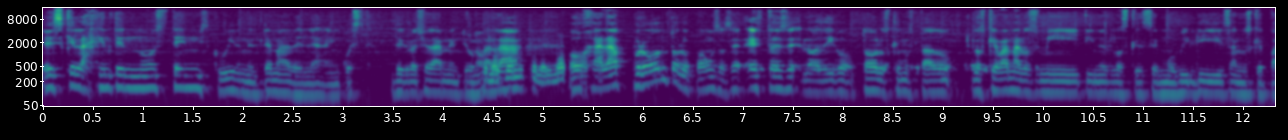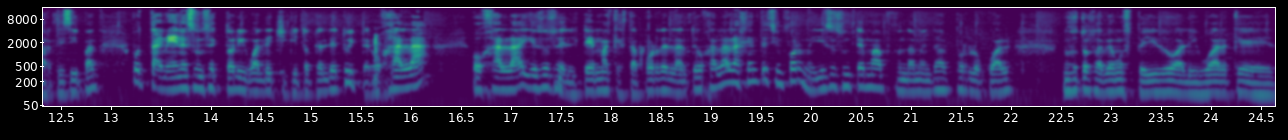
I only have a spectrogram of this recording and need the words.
es que la gente no esté inmiscuida en el tema de la encuesta desgraciadamente. Ojalá, ojalá pronto lo podamos hacer. Esto es, lo digo, todos los que hemos estado, los que van a los mítines, los que se movilizan, los que participan, pues también es un sector igual de chiquito que el de Twitter. Ojalá, ojalá, y eso es el tema que está por delante, ojalá la gente se informe, y eso es un tema fundamental por lo cual Nosotros habíamos pedido, al igual que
